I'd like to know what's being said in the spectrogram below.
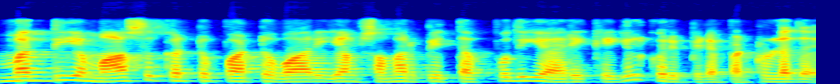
மத்திய மாசு கட்டுப்பாட்டு வாரியம் சமர்ப்பித்த புதிய அறிக்கையில் குறிப்பிடப்பட்டுள்ளது.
